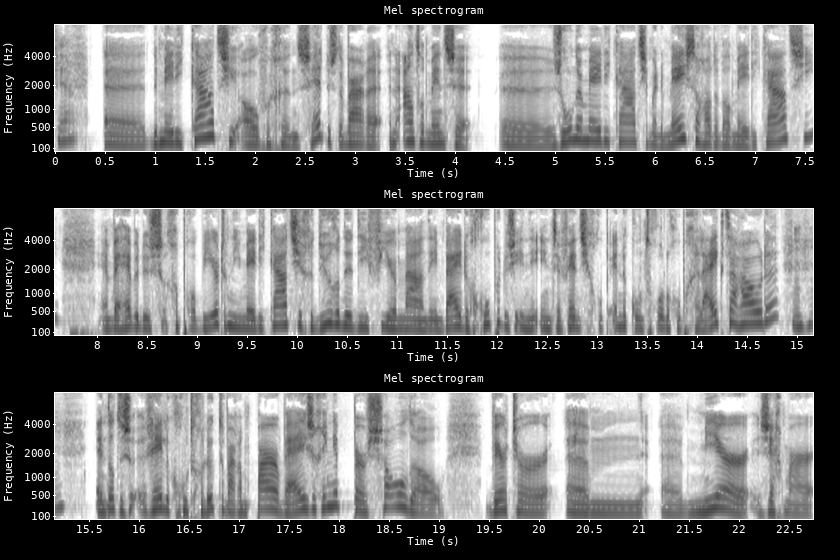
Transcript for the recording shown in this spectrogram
Ja. Uh, de medicatie overigens, hè, dus er waren een aantal mensen uh, zonder medicatie, maar de meeste hadden wel medicatie. En we hebben dus geprobeerd om die medicatie gedurende die vier maanden in beide groepen, dus in de interventiegroep en de controlegroep, gelijk te houden. Mm -hmm. En dat is redelijk goed gelukt. Er waren een paar wijzigingen. Per saldo werd er um, uh, meer, zeg maar,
